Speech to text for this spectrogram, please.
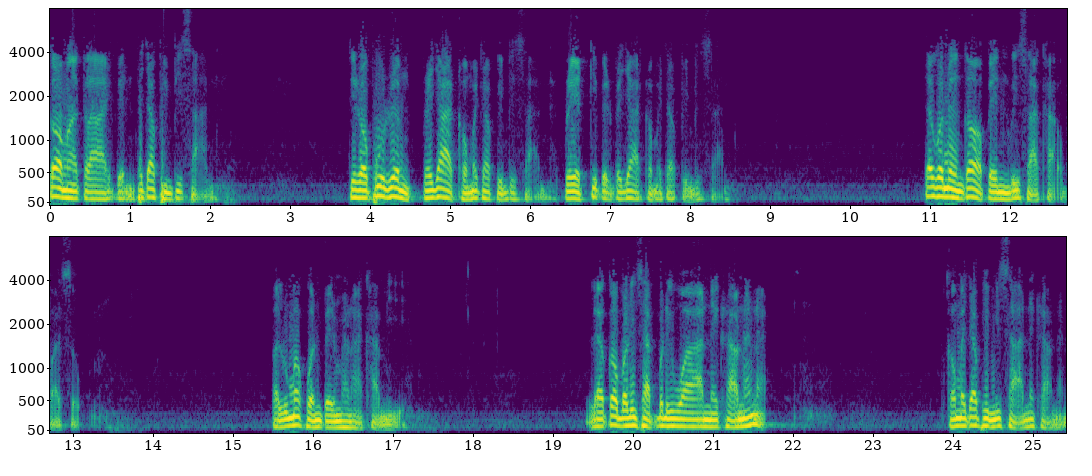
ก็มากลายเป็นพระเจ้าพิมพิสารที่เราพูดเรื่องพระญาติของพระเจ้าพิมพิสาร เปรตที่เป็นพระญาติของพระเจ้าพิมพิสาร แต่คนหนึ่งก็เป็นวิสาขาอุบาสกปรุมผลเป็นพระนาคามี แล้วก็บริษัทบริวารในคราวนั้นน่ะ ของพระเจ้าพิมพิสารในคราวนั้น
